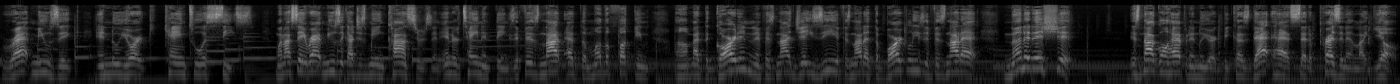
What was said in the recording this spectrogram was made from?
rap music in New York came to a cease. When I say rap music, I just mean concerts and entertaining things. If it's not at the motherfucking um, at the Garden, and if it's not Jay Z, if it's not at the Barclays, if it's not at none of this shit, it's not gonna happen in New York because that has set a precedent like, yo,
